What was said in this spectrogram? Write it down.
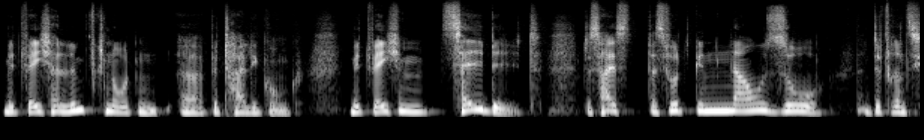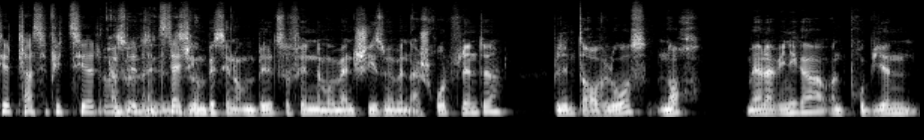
mit welcher Lymphknotenbeteiligung, äh, mit welchem Zellbild. Das heißt, das wird genau so differenziert klassifiziert. also ein so ein bisschen, um ein Bild zu finden, im Moment schießen wir mit einer Schrotflinte blind drauf los, noch mehr oder weniger, und probieren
